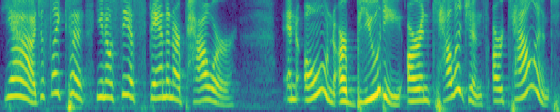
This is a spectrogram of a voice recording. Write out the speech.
Yeah, just like to, you know, see us stand in our power and own our beauty, our intelligence, our talent.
